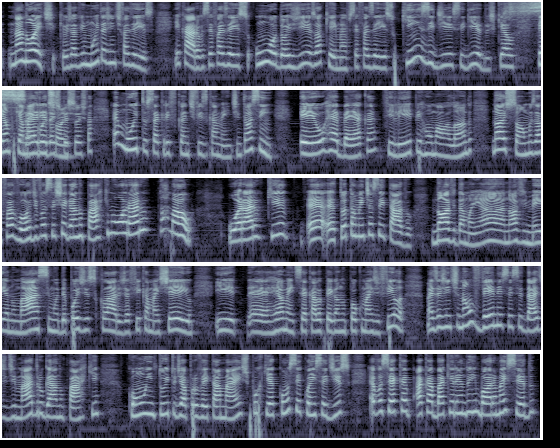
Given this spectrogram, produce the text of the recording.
na noite, que eu já vi muita gente fazer isso. E, cara, você fazer isso um ou dois dias, ok, mas você fazer isso 15 dias seguidos, que é o tempo que a Sem maioria das condições. pessoas faz, é muito sacrificante fisicamente. Então, assim, eu, Rebeca, Felipe, rumo a Orlando, nós somos a favor de você chegar no parque no horário normal. O horário que é, é totalmente aceitável. Nove da manhã, nove e meia no máximo. Depois disso, claro, já fica mais cheio e é, realmente você acaba pegando um pouco mais de fila. Mas a gente não vê necessidade de madrugar no parque com o intuito de aproveitar mais, porque a consequência disso é você aca- acabar querendo ir embora mais cedo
